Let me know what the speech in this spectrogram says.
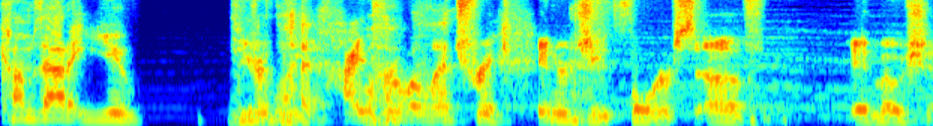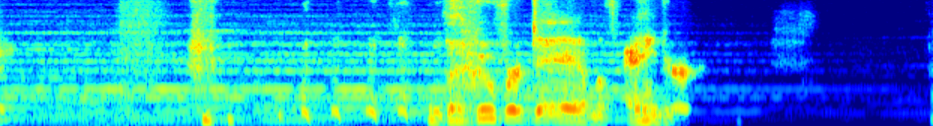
comes out at you. You're the What? hydroelectric energy force of emotion. the Hoover Dam of anger.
